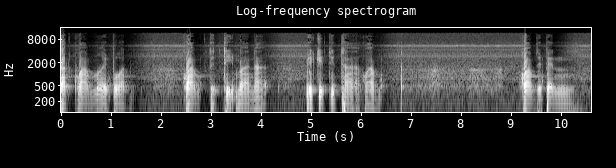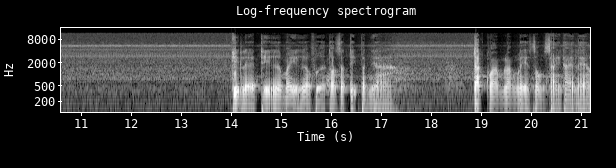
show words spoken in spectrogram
ตัดความเมื่อยปวด ความติดติมานะ วิกิจิตาความ ความที่เป็น กิเลสที่เอื้อไม่เอื้อเฟื้อต่อสติปัญญา ตัดความลังเลสงสัยได้แล้ว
